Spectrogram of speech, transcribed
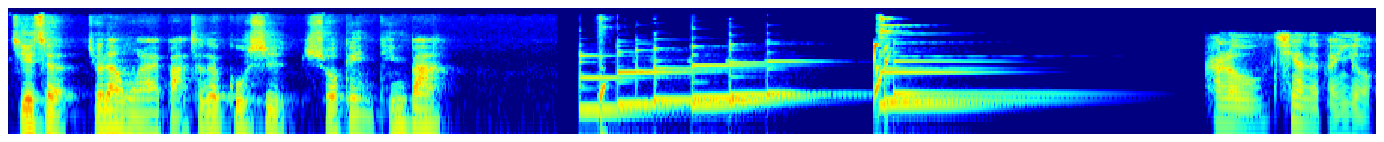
接着，就让我来把这个故事说给你听吧。Hello，亲爱的朋友，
